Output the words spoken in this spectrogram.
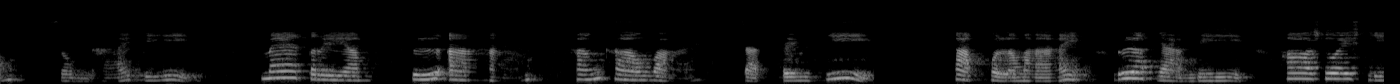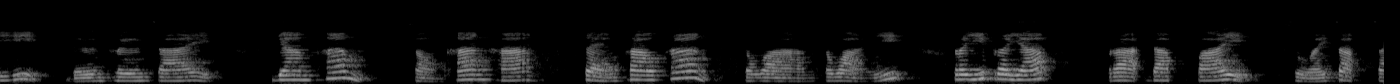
ง ส่งท้ายปี แม่เตรียม ซื้ออาหาร ทั้งคาวหวาน จัดเต็มที่ ผักผลไม้ เลือกอย่างดี พ่อช่วยชี้ เดินเพลินใจ ยามค่ำสองข้างทาง แสงพราวพร่าง ว่างสวัย ระยิบระยับ ประดับไฟ สวยจับใจ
